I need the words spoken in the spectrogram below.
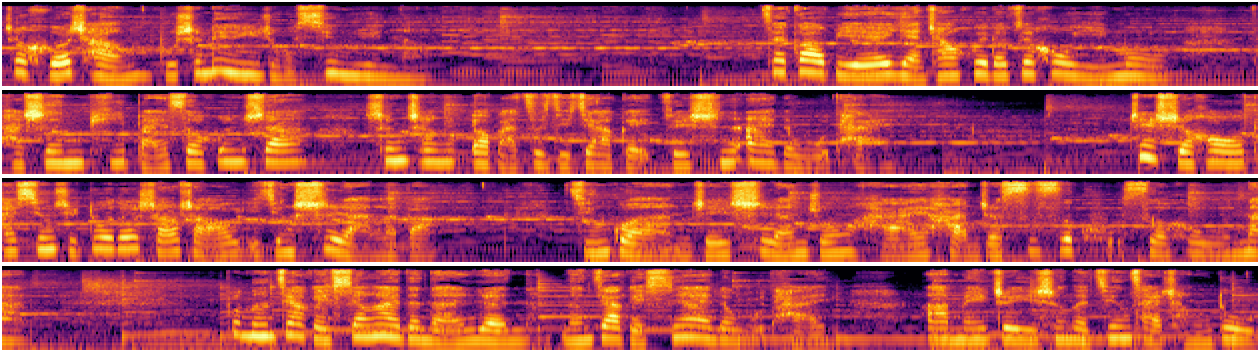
这何尝不是另一种幸运呢？在告别演唱会的最后一幕，她身披白色婚纱，声称要把自己嫁给最深爱的舞台。这时候，她兴许多多少少已经释然了吧？尽管这释然中还含着丝丝苦涩和无奈。不能嫁给相爱的男人，能嫁给心爱的舞台。阿妹这一生的精彩程度，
